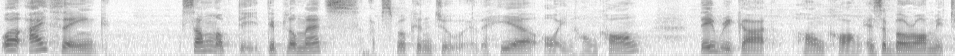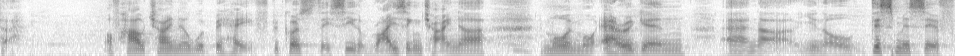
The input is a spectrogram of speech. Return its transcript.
Well, I think some of the diplomats I've spoken to, either here or in Hong Kong, they regard Hong Kong as a barometer of how China would behave because they see the rising China, more and more arrogant and uh, you know dismissive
